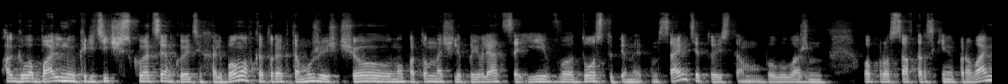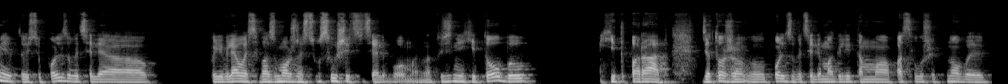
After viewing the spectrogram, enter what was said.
а глобальную критическую оценку этих альбомов, которые к тому же еще ну, потом начали появляться и в доступе на этом сайте, то есть там был улажен вопрос с авторскими правами, то есть у пользователя появлялась возможность услышать эти альбомы. На Тузине хитов был хит-парад, где тоже э, пользователи могли там э, послушать новые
